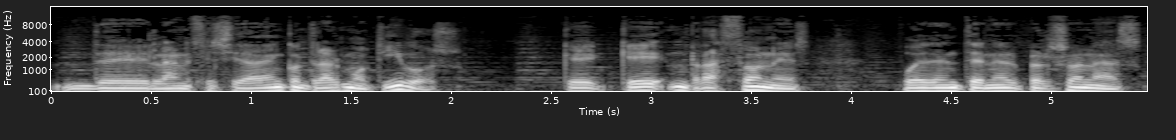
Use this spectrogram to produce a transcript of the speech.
de la necesidad de encontrar motivos. ¿Qué, razones pueden tener personas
